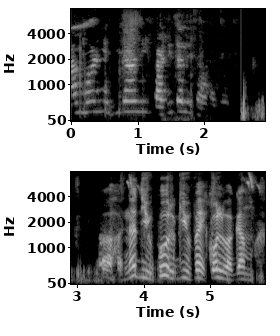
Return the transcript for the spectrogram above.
આમ મળીને જીરાની કાઢી તો હતા. આહા, નદીયું પૂર ગયું ભાઈ, કોલવા ગામમાં.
